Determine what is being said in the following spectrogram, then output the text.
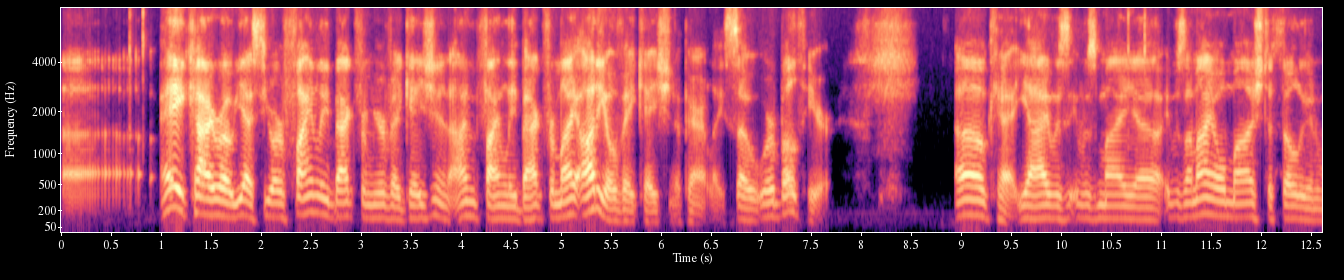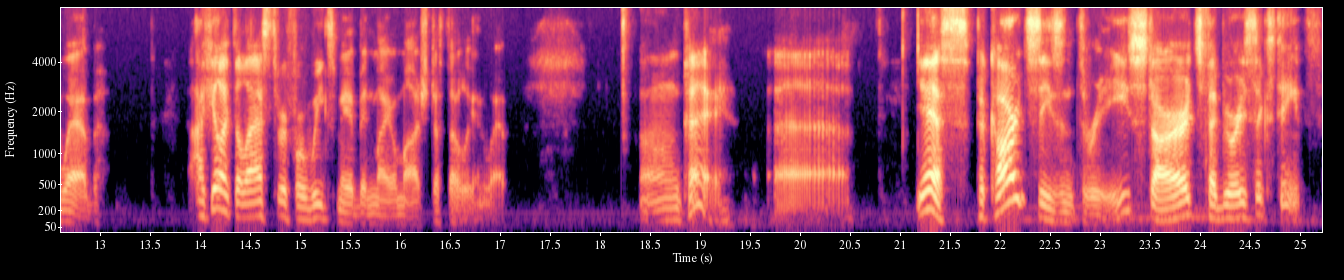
uh, hey, Cairo. Yes, you are finally back from your vacation, and I'm finally back from my audio vacation, apparently. So we're both here. Okay. Yeah, I was. It was my. Uh, it was on my homage to Tholian Web. I feel like the last three or four weeks may have been my homage to Tholian Web. Okay. Uh, Yes, Picard season three starts February 16th.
